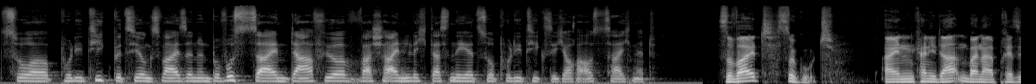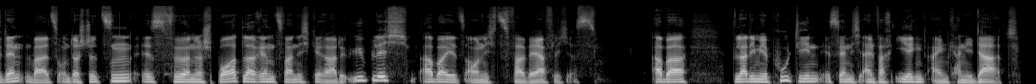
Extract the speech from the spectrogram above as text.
zur Politik beziehungsweise ein Bewusstsein dafür wahrscheinlich, dass Nähe zur Politik sich auch auszeichnet. Soweit, so gut. Einen Kandidaten bei einer Präsidentenwahl zu unterstützen, ist für eine Sportlerin zwar nicht gerade üblich, aber jetzt auch nichts Verwerfliches. Aber Wladimir Putin ist ja nicht einfach irgendein Kandidat.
